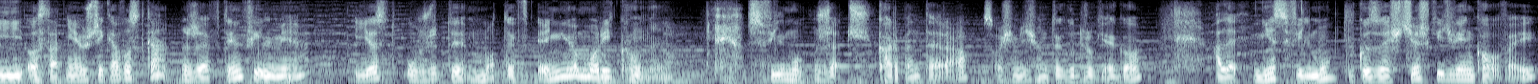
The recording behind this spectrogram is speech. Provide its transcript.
I ostatnia już ciekawostka, że w tym filmie jest użyty motyw Ennio Morricone, z filmu Rzecz Carpentera z 82, ale nie z filmu, tylko ze ścieżki dźwiękowej,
